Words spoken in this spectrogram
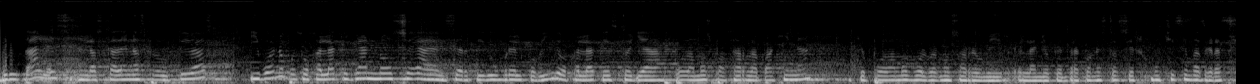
brutales en las cadenas productivas. Y bueno, pues ojalá que ya no sea incertidumbre el COVID, ojalá que esto ya podamos pasar la página y que podamos volvernos a reunir el año que entra. Con esto cierro. Muchísimas gracias.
